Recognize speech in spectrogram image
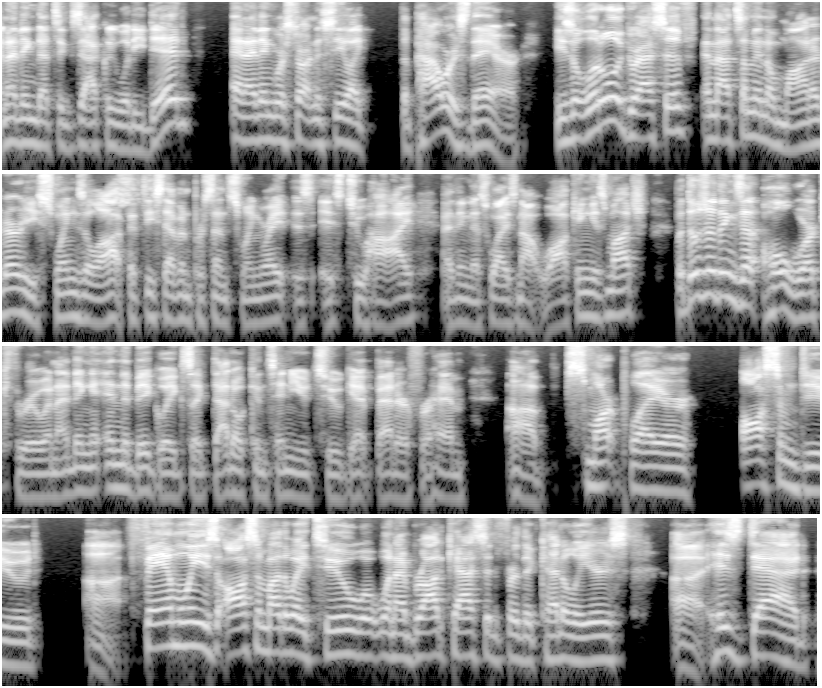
And I think that's exactly what he did. And I think we're starting to see like the power is there. He's a little aggressive, and that's something to monitor. He swings a lot. 57% swing rate is, is too high. I think that's why he's not walking as much. But those are things that he'll work through. And I think in the big leagues, like that'll continue to get better for him. Uh, smart player, awesome dude. Uh, family is awesome, by the way, too. When I broadcasted for the Kettleers, uh, his dad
